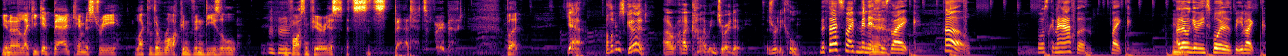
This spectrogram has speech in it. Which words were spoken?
You know, like you get bad chemistry, like The Rock and Vin Diesel in Fast and Furious. It's it's bad. It's very bad. But yeah, I thought it was good. I, I kind of enjoyed it. It was really cool. The first five minutes Yeah. is like, oh, what's gonna happen? Like, Hmm. I don't want to give any spoilers, but you're like,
